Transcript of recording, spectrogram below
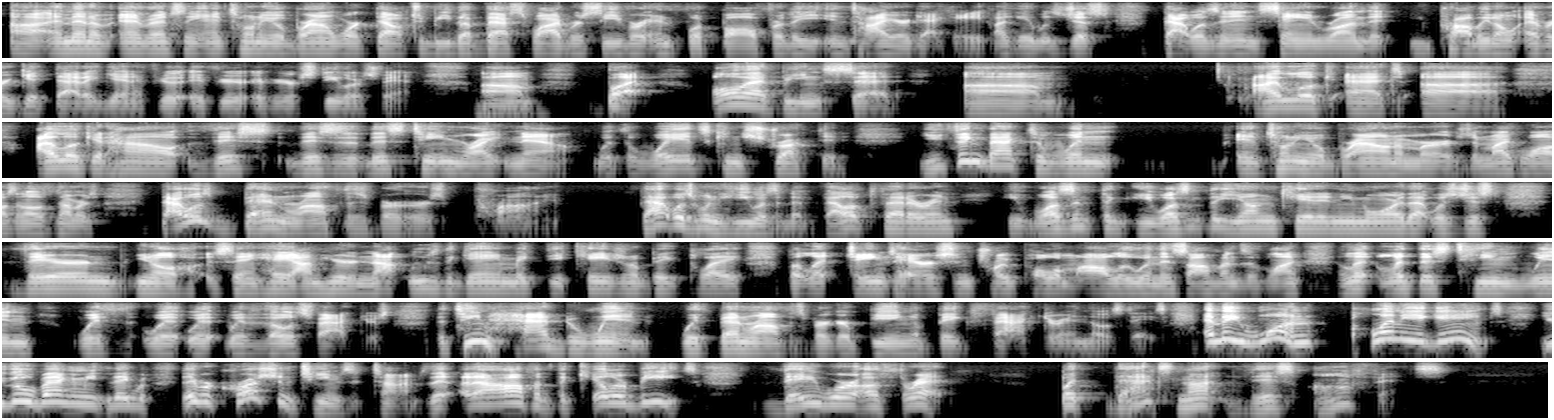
uh, and then eventually Antonio Brown worked out to be the best wide receiver in football for the entire decade. Like it was just that was an insane run that you probably don't ever get that again if you're if you're if you're a Steelers fan. Um, but all that being said, um, I look at uh, I look at how this this is this team right now with the way it's constructed. You think back to when Antonio Brown emerged and Mike Wallace and all those numbers. That was Ben Roethlisberger's prime. That was when he was a developed veteran. He wasn't the he wasn't the young kid anymore that was just there and you know saying, "Hey, I'm here to not lose the game, make the occasional big play, but let James Harrison, Troy Polamalu, and this offensive line and let, let this team win with, with with with those factors." The team had to win with Ben Roethlisberger being a big factor in those days, and they won plenty of games. You go back, I mean, they were they were crushing teams at times. They, that offense, the killer beats, they were a threat, but that's not this offense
